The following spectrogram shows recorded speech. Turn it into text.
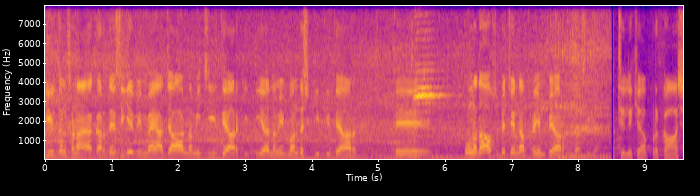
ਕੀਰਤਨ ਸੁਣਾਇਆ ਕਰਦੇ ਸੀਗੇ ਵੀ ਮੈਂ ਅੱਜ ਆ ਨਵੀਂ ਚੀਜ਼ ਤਿਆਰ ਕੀਤੀ ਆ, ਨਵੀਂ ਬੰਦਸ਼ ਕੀਤੀ ਤਿਆਰ ਤੇ ਉਹਨਾਂ ਦਾ ਆਪਸ ਵਿੱਚ ਇੰਨਾ ਪ੍ਰੇਮ ਪਿਆਰ ਹੁੰਦਾ ਸੀਗਾ। ਇੱਥੇ ਲਿਖਿਆ, ਪ੍ਰਕਾਸ਼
